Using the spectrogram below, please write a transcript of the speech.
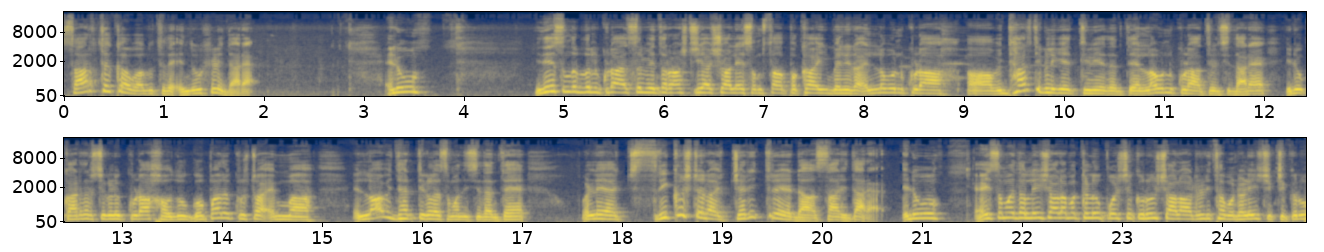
ಸಾರ್ಥಕವಾಗುತ್ತದೆ ಎಂದು ಹೇಳಿದ್ದಾರೆ. ಇನ್ನು ಇದೇ ಸಂದರ್ಭದಲ್ಲಿ ಕೂಡ ಎಸ್ ಅಂತಾರಾಷ್ಟ್ರೀಯ ಶಾಲೆ ಸಂಸ್ಥಾಪಕ ಈ ಮೇಲಿನ ಎಲ್ಲವನ್ನು ಕೂಡ ವಿದ್ಯಾರ್ಥಿಗಳಿಗೆ ತಿಳಿಯದಂತೆ ಎಲ್ಲವನ್ನು ಕೂಡ ತಿಳಿಸಿದ್ದಾರೆ. ಇನ್ನು ಕಾರ್ಯದರ್ಶಿಗಳು ಕೂಡ ಹೌದು, ಗೋಪಾಲಕೃಷ್ಣ ಎಂಬ ಎಲ್ಲ ವಿದ್ಯಾರ್ಥಿಗಳ ಸಂಬಂಧಿಸಿದಂತೆ ಒಳ್ಳೆಯ ಶ್ರೀಕೃಷ್ಣನ ಚರಿತ್ರೆಯನ್ನು ಸಾರಿದ್ದಾರೆ. ಇನ್ನು ಈ ಸಮಯದಲ್ಲಿ ಶಾಲಾ ಮಕ್ಕಳು ಪೋಷಕರು ಶಾಲಾ ಆಡಳಿತ ಮಂಡಳಿ ಶಿಕ್ಷಕರು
